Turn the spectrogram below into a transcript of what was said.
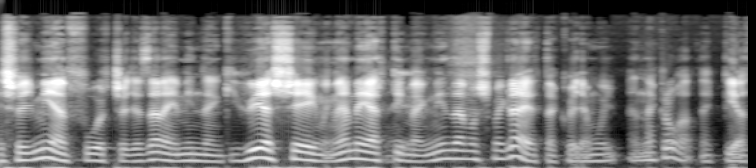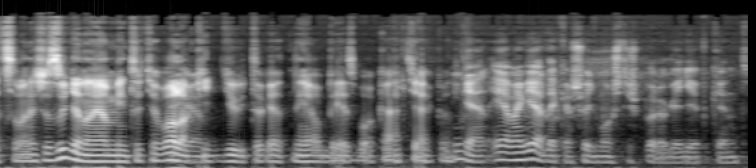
És hogy milyen furcsa, hogy az elején mindenki hülyeség, meg nem érti, Igen. meg minden, most meg rájöttek, hogy amúgy ennek rohadt nagy piaca van, és ez ugyanolyan, mint hogyha valaki Igen. gyűjtögetné a baseball kártyákat. Igen, én meg érdekes, hogy most is pörög egyébként.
